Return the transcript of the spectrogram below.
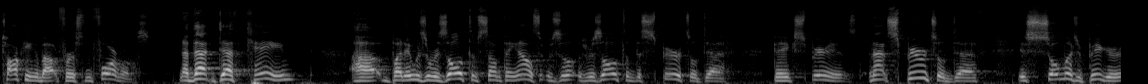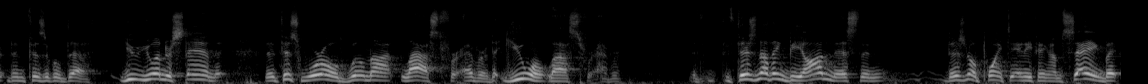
talking about first and foremost. Now, that death came, uh, but it was a result of something else. It was a result of the spiritual death they experienced. And that spiritual death is so much bigger than physical death. You, you understand that that this world will not last forever, that you won't last forever. If, if, there's nothing beyond this, then there's no point to anything I'm saying. But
